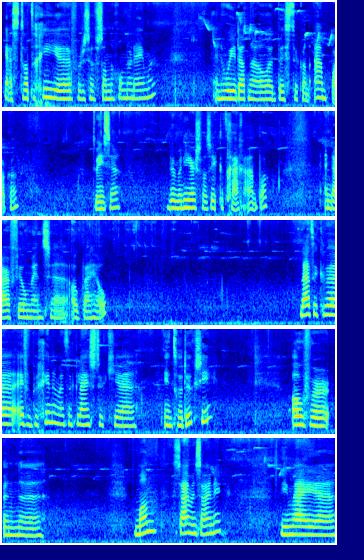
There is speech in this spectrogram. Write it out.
ja, strategieën voor de zelfstandige ondernemer. En hoe je dat nou het beste kan aanpakken. Tenminste, de manier zoals ik het graag aanpak. En daar veel mensen ook bij help. Laat ik eh, even beginnen met een klein stukje introductie over een uh, man, Simon Sinek, die mij uh,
